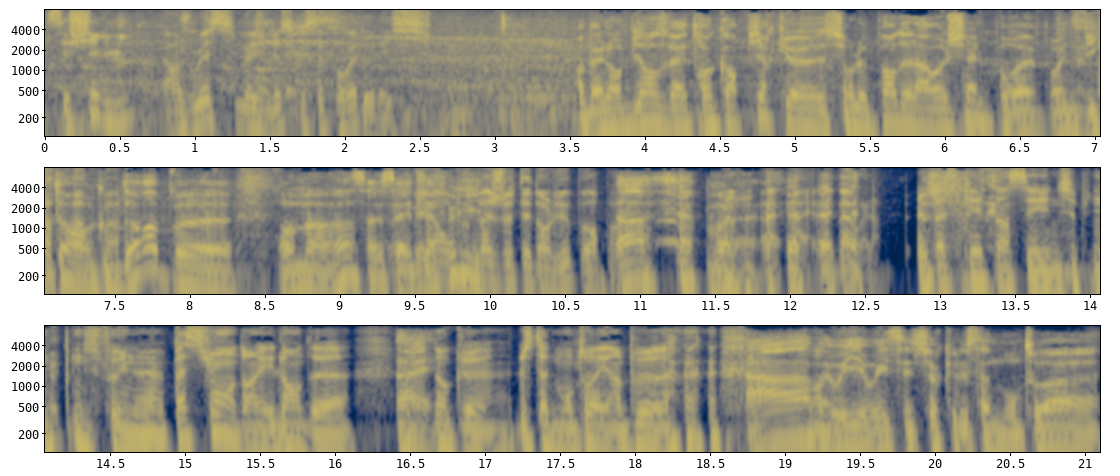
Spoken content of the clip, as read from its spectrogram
c'est chez lui. Alors, je vous laisse imaginer ce que ça pourrait donner. Ah ben, L'ambiance va être encore pire que sur le port de La Rochelle pour, pour une victoire en Coupe d'Europe, euh, Romain. Hein, ça, ça ouais, va être là, la on folie. peut pas se jeter dans le vieux port. Par ah, voilà. ah, bah, voilà. Le basket, hein, c'est une, une, une, une, passion dans les Landes. Ouais. Maintenant que le Stade Montois est un peu. ah bah oui, oui, c'est sûr que le Stade Montois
